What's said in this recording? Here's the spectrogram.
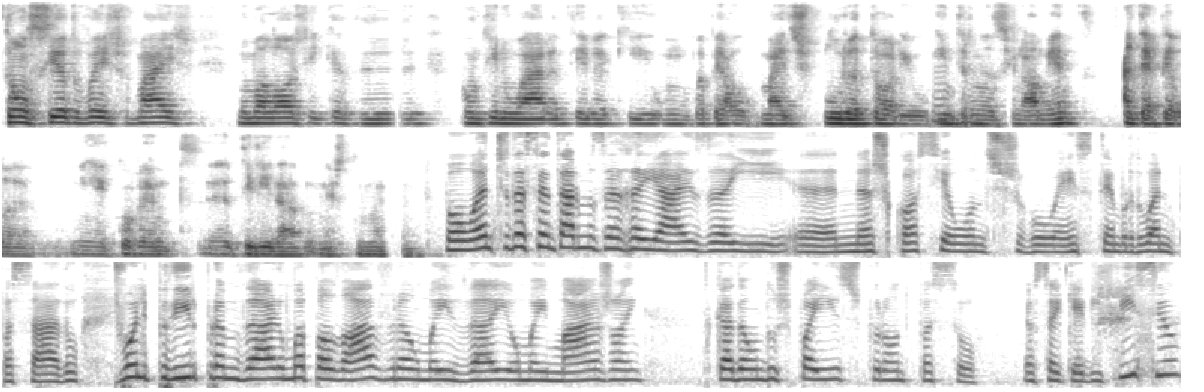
tão cedo vejo mais numa lógica de continuar a ter aqui um papel mais exploratório uhum. internacionalmente, até pela minha corrente atividade neste momento. Bom, antes de assentarmos a Reais aí uh, na Escócia, onde chegou em setembro do ano passado, vou-lhe pedir para me dar uma palavra, uma ideia, uma imagem de cada um dos países por onde passou. Eu sei que é difícil,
